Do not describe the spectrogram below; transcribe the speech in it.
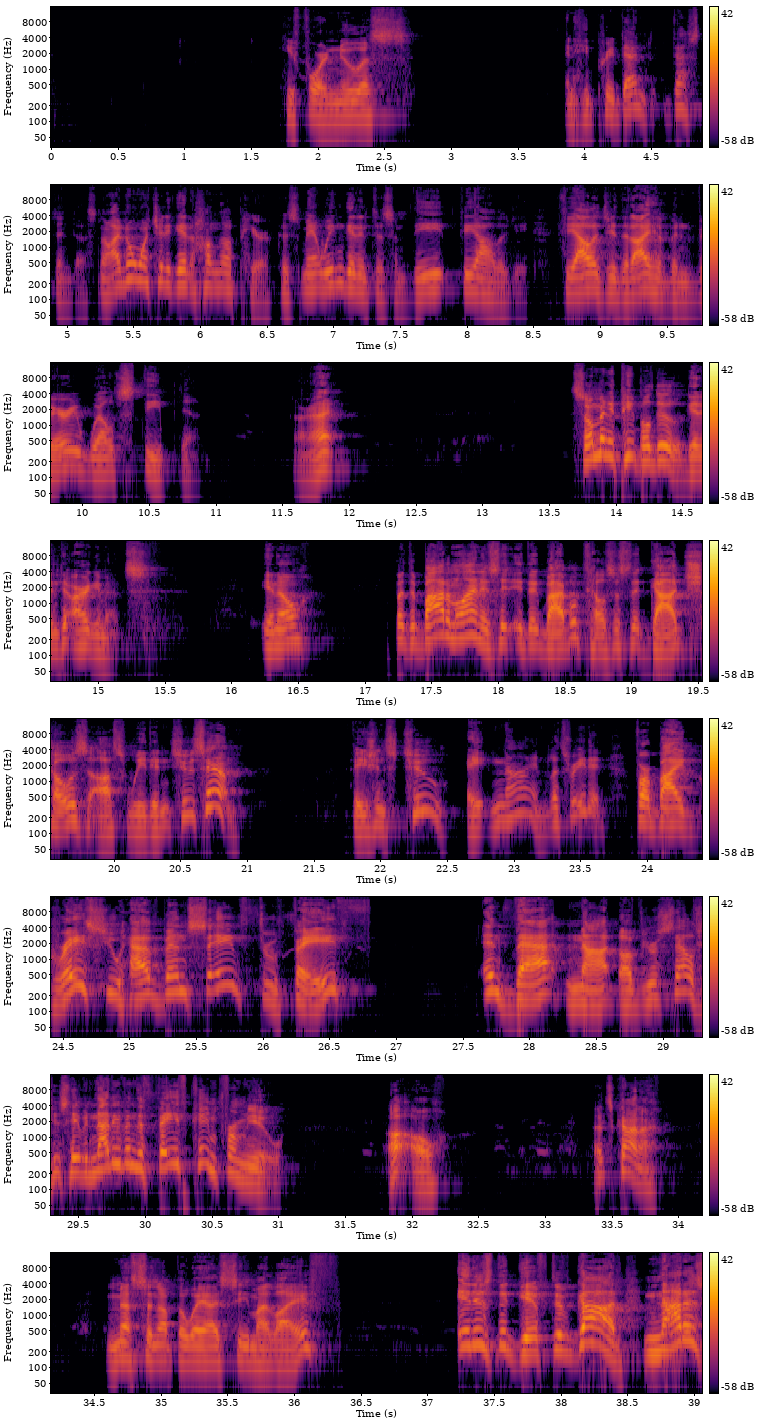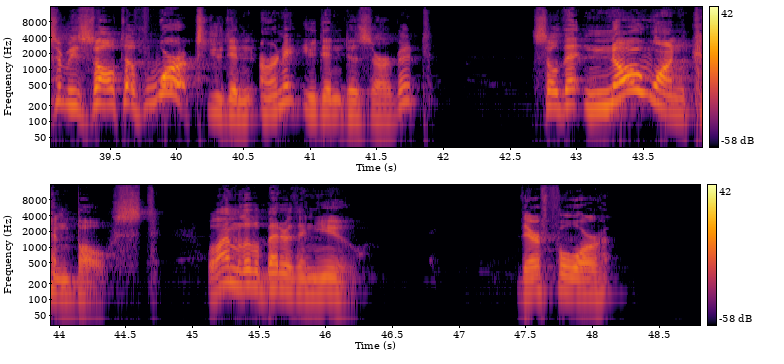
He foreknew us and He predestined us. Now, I don't want you to get hung up here because, man, we can get into some deep theology, theology that I have been very well steeped in. All right? So many people do get into arguments, you know? But the bottom line is that the Bible tells us that God chose us, we didn't choose Him. Ephesians 2 8 and 9. Let's read it. For by grace you have been saved through faith, and that not of yourselves. He's saying, not even the faith came from you. Uh oh. That's kind of messing up the way I see my life. It is the gift of God, not as a result of works. You didn't earn it, you didn't deserve it, so that no one can boast. Well, I'm a little better than you. Therefore,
